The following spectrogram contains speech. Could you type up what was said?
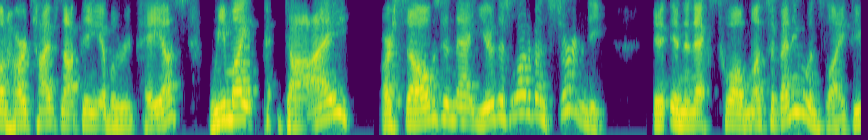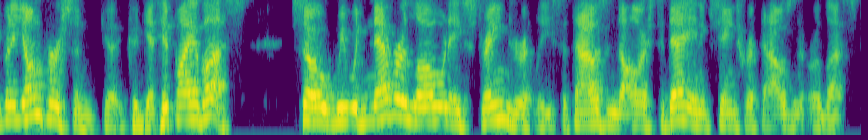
on hard times, not being able to repay us. We might die ourselves in that year. There's a lot of uncertainty in, in the next 12 months of anyone's life. Even a young person could get hit by a bus. So we would never loan a stranger at least $1,000 today in exchange for a thousand or less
